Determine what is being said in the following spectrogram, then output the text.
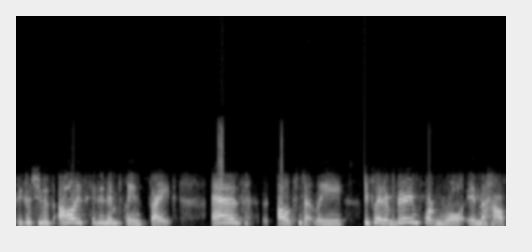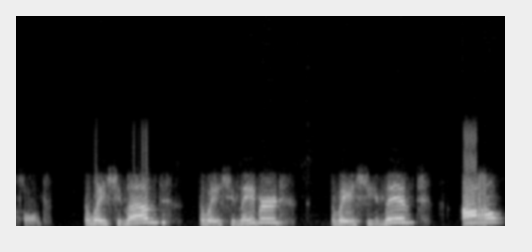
because she was always hidden in plain sight as ultimately she played a very important role in the household. The way she loved, the way she labored, the way she lived, all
